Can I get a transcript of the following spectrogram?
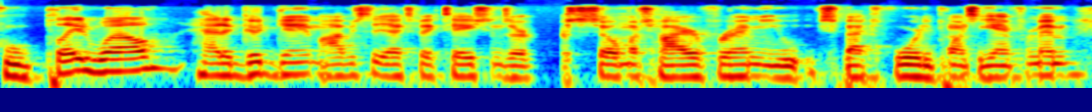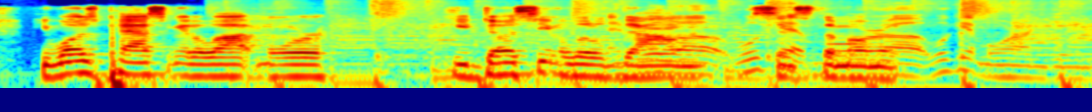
who played well, had a good game. Obviously, expectations are so much higher for him. You expect 40 points a game from him. He was passing it a lot more. He does seem a little And down we'll, uh, we'll since get the more. moment. Uh, we'll get more on Game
